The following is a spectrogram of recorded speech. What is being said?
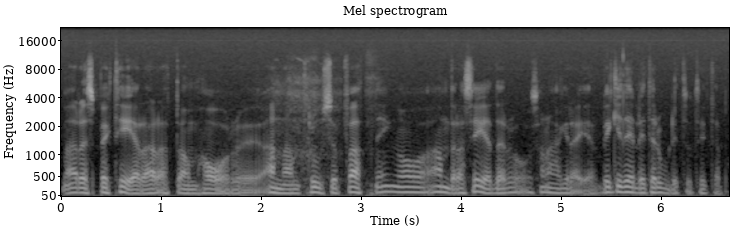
Man respekterar att de har eh, annan trosuppfattning och andra seder och sådana här grejer. Vilket är lite roligt att titta på.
